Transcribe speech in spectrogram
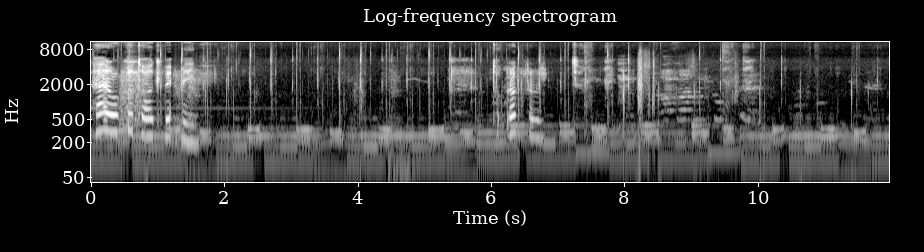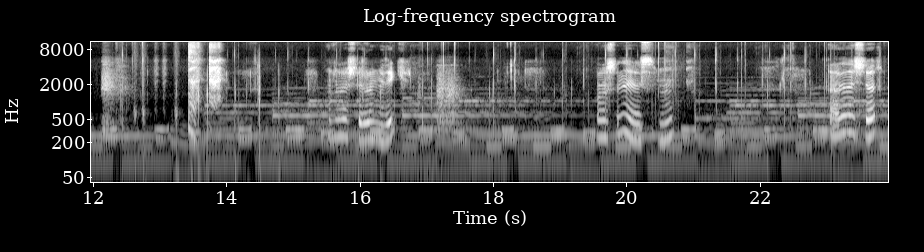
Her okulu takip etmeyin. Toprakla birlikte. Arkadaşlar ölmedik. Burası neresi mi? Arkadaşlar.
